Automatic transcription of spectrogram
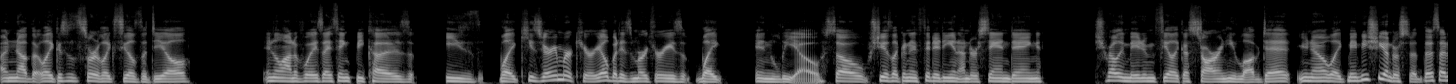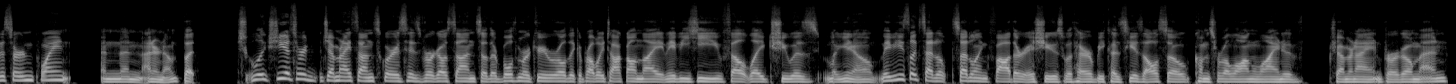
another like this is sort of like seals the deal in a lot of ways. I think because he's like he's very mercurial, but his Mercury's like in Leo, so she has like an affinity and understanding. She probably made him feel like a star, and he loved it. You know, like maybe she understood this at a certain point, and then I don't know, but like she has her Gemini sun squares his Virgo sun, so they're both Mercury ruled. They could probably talk all night. Maybe he felt like she was, you know, maybe he's like settle, settling father issues with her because he is also comes from a long line of Gemini and Virgo men.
